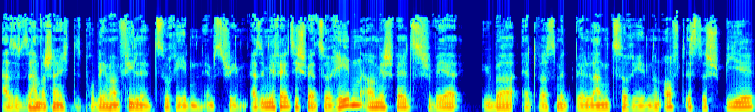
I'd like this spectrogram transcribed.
also das haben wahrscheinlich das Problem haben viele zu reden im Stream. Also mir fällt es nicht schwer zu reden, aber mir fällt es schwer über etwas mit Belang zu reden. Und oft ist das Spiel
